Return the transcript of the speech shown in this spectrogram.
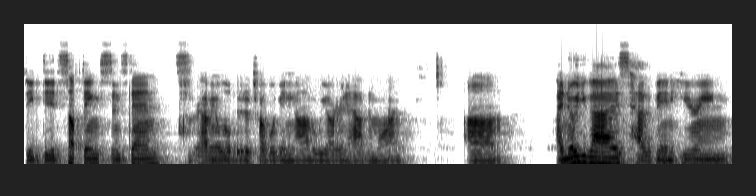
they did something since then. So they're having a little bit of trouble getting on, but we are going to have them on. Um, I know you guys have been hearing,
